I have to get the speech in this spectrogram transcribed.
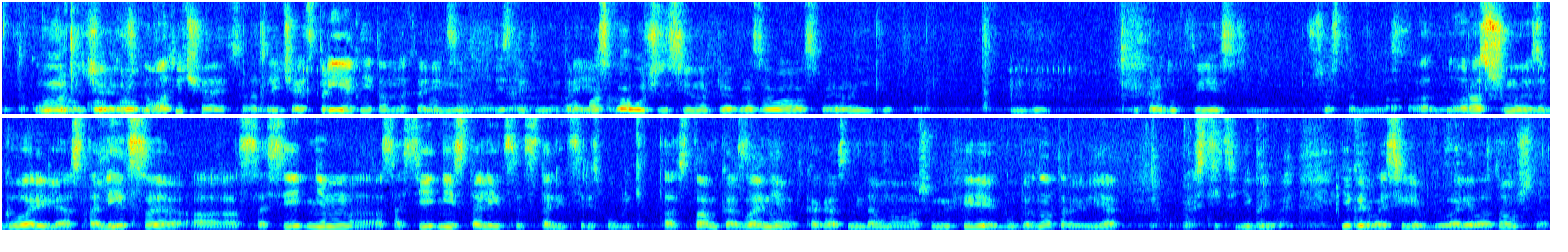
вот таком Ну, отличается. крупном. Отличается, отличается. Приятнее там находиться, Намного, да. действительно А приятнее. Москва очень сильно преобразовала свои рынки. Мгм. И продукты есть, и все становится. Ну, Раз уж мы заговорили о столице, о соседнем, о соседней столице, столице Республики Татарстан, Казани, вот как раз недавно в нашем эфире губернатор Илья, простите, Игорь, Игорь Васильев говорил о том, что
